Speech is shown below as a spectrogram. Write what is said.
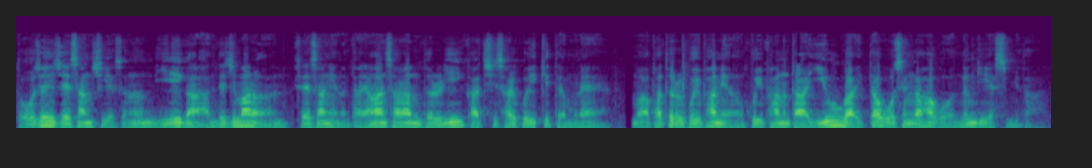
도저히 제 상식에서는 이해가 안 되지만 은 세상에는 다양한 사람들이 같이 살고 있기 때문에 뭐 아파트를 구입하면 구입하는 다 이유가 있다고 생각하고 넘기겠습니다.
